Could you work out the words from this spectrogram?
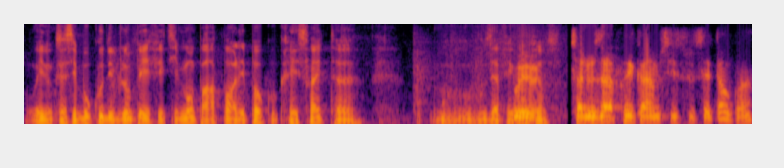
Oui, donc ça s'est beaucoup développé effectivement par rapport à l'époque où Chris Wright euh, vous, vous, a fait oui, confiance. Oui. Ça nous a pris quand même 6 ou 7 ans, quoi.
